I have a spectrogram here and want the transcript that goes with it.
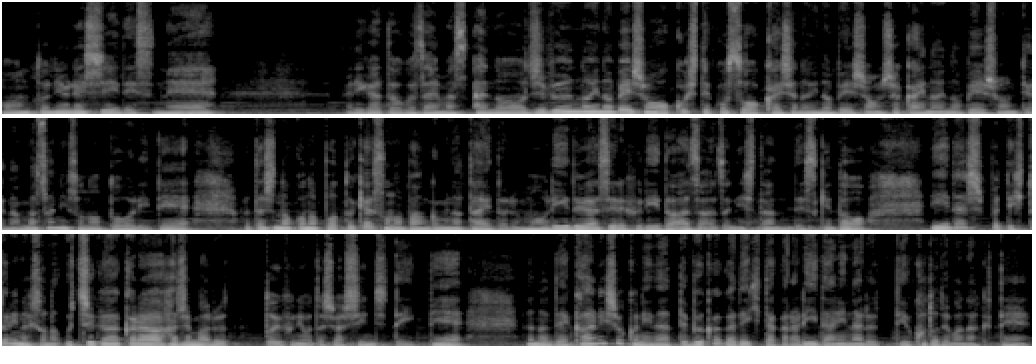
本当に嬉しいですね。ありがとうございます。あの自分のイノベーションを起こしてこそ会社のイノベーション社会のイノベーションっていうのはまさにその通りで私のこのポッドキャストの番組のタイトルも「リード・ヤ・セルフ・リード・アザーズ」にしたんですけどリーダーシップって一人の人の内側から始まるというふうに私は信じていてなので管理職になって部下ができたからリーダーになるっていうことではなくて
